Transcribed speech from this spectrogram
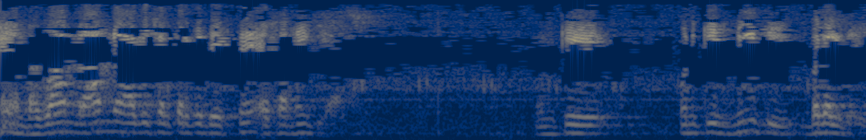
भगवान राम ने आगे चल करके देखते हैं, ऐसा नहीं किया। उनकी उनकी नीति बदल गई।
